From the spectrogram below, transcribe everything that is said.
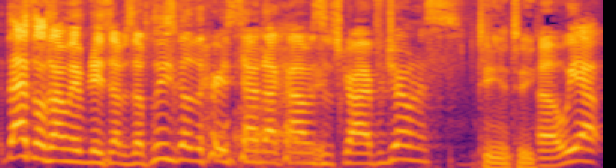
that's all the time we have for today's episode. Please go to thecrazytown.com and subscribe for Jonas. TNT? Uh, we out.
